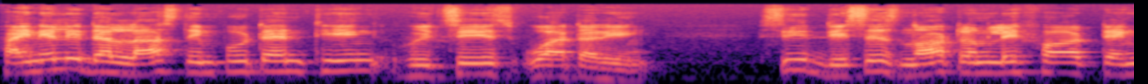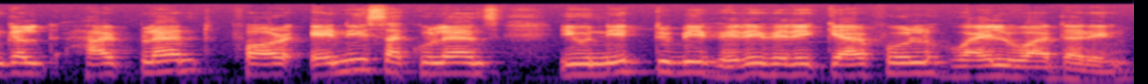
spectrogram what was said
Finally, the last important thing which is watering. See, this is not only for tangled heart plant, for any succulents, you need to be very, very careful while watering.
